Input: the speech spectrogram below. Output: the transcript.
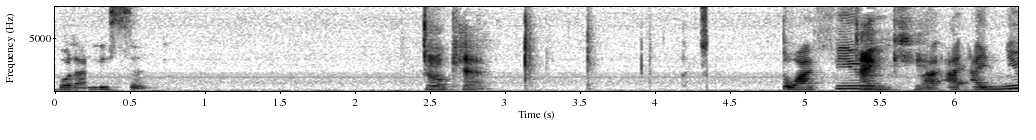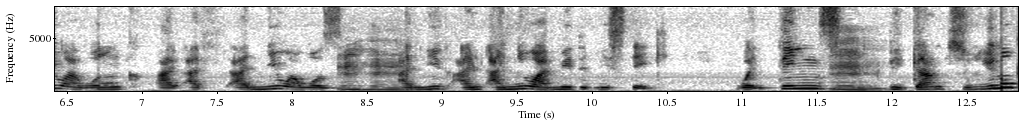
But I listened. Okay. So I feel Thank you. I, I, knew I was wrong. I, I, I knew I was Mhm. I need I, I knew I made a mistake when things Mm. began to you know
